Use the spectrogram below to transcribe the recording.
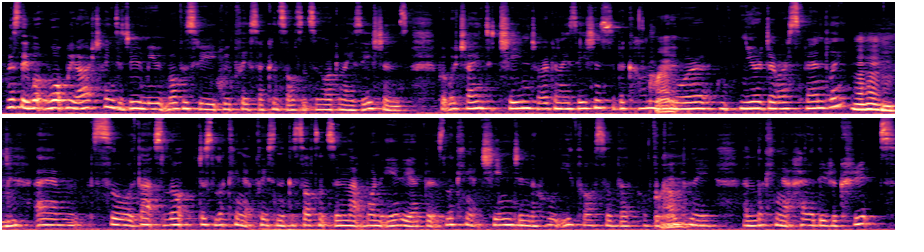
Obviously, what, what we are trying to do, I mean, obviously we place our consultants in organisations, but we're trying to change organisations to become Great. more neurodiverse friendly. Mm-hmm. Um, so that's not just looking at placing the consultants in that one area, but it's looking at changing the whole ethos of the of the Right. company and looking at how they recruit,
